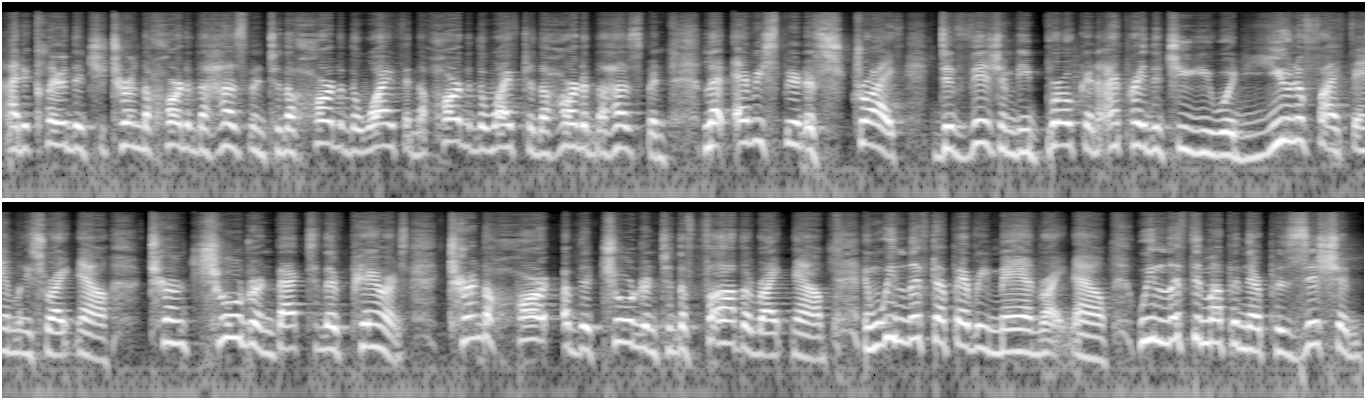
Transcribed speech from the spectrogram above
I declare that you turn the heart of the husband to the heart of the wife and the heart of the wife to the heart of the husband. Let every spirit of strife, division be broken. I pray that you, you would unify families right now. Turn children back to their parents. Turn the heart of the children to the Father right now. And we lift up every man right now. We lift them up in their position.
